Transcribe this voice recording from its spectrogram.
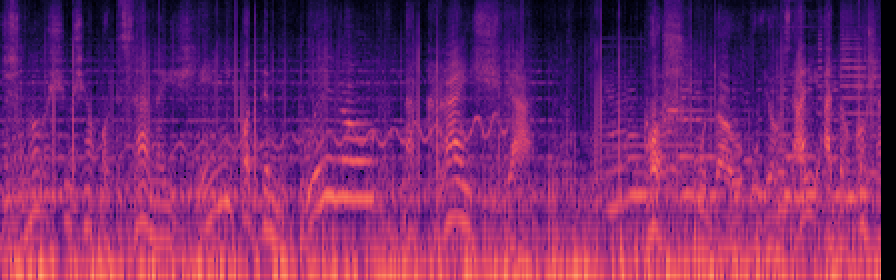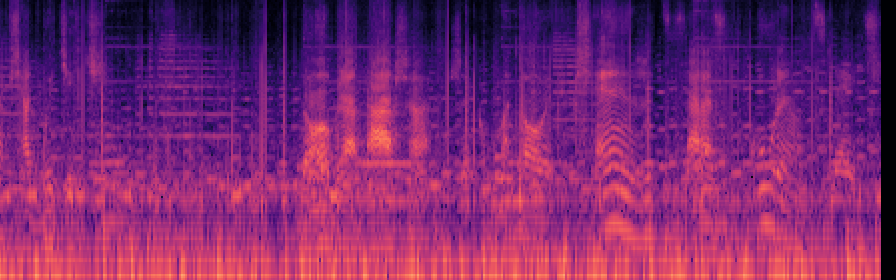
wznosił się od samej ziemi, potem płynął na kraj świata. Kosz u dołu uwiązali, a do kosza wsiadły dzieci. Dobra pasza, rzekł Matołek, księżyc zaraz w górę zleci.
